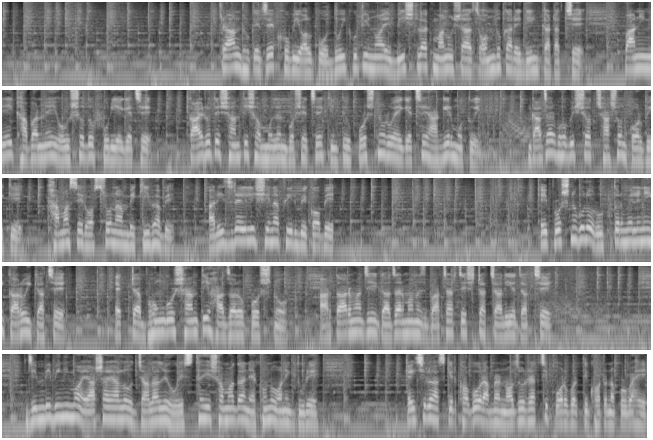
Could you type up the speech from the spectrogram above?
ত্রাণ ঢুকেছে খুবই অল্প। দুই কোটি নয়, বিশ লাখ মানুষ আজ অন্ধকারে দিন কাটাচ্ছে। পানি নেই, খাবার নেই, ঔষধও ফুরিয়ে গেছে। কায়রোতে শান্তি সম্মেলন বসেছে, কিন্তু প্রশ্ন রয়ে গেছে আগের মতোই। গাজার ভবিষ্যৎ শাসন করবে কে? হামাসের অস্ত্র নামবে কীভাবে? আর ইসরায়েলি সেনা ফিরবে কবে? এই প্রশ্নগুলোর উত্তর মেলেনি কারোই কাছে। একটা ভঙ্গুর শান্তি হাজারো প্রশ্ন, আর তার মাঝে গাজার মানুষ বাঁচার চেষ্টা চালিয়ে যাচ্ছে। জিম্বি বিনিময় আশায় আলো জ্বালালেও স্থায়ী সমাধান এখনও অনেক দূরে। এই ছিল আজকের খবর, আমরা নজর রাখছি পরবর্তী ঘটনা প্রবাহে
